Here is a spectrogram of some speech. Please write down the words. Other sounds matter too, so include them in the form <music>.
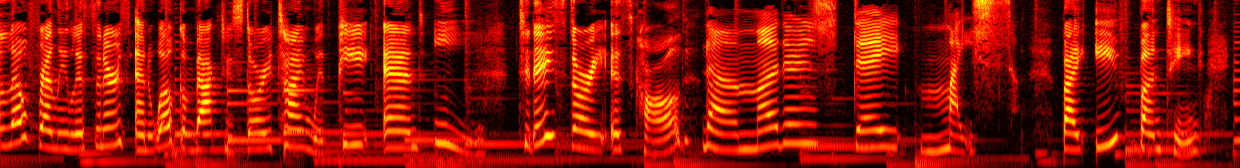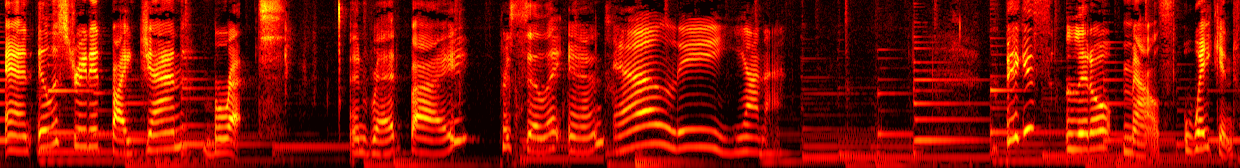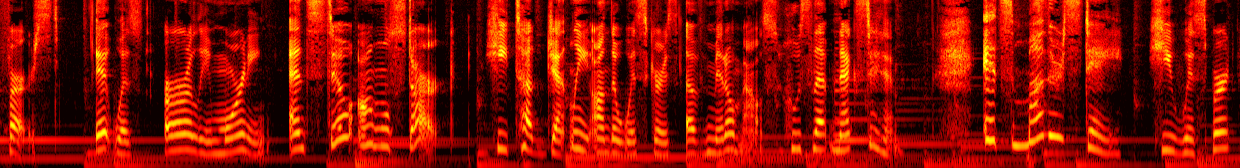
Hello, friendly listeners, and welcome back to Story Time with P and E. Today's story is called The Mother's Day Mice. by Eve Bunting and illustrated by Jan Brett and read by Priscilla and Eliana. Biggest Little Mouse wakened first. It was early morning and still almost dark. He tugged gently on the whiskers of Middle Mouse, who slept next to him. It's Mother's Day, he whispered.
